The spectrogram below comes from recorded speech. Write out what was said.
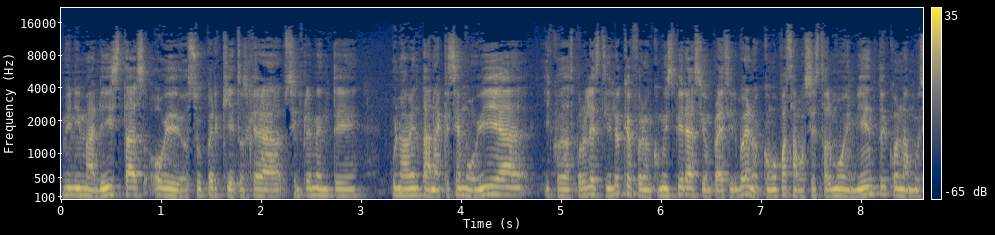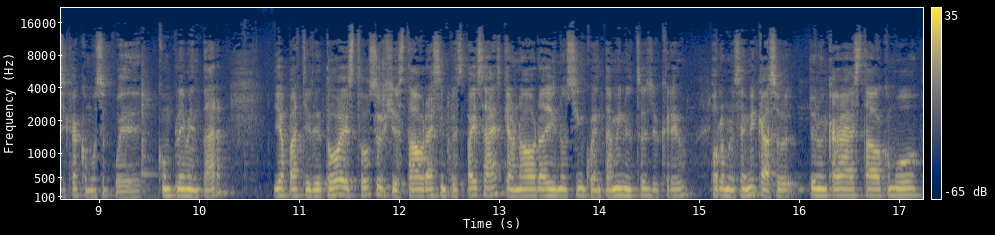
minimalistas o videos súper quietos que era simplemente una ventana que se movía y cosas por el estilo que fueron como inspiración para decir, bueno, ¿cómo pasamos esto al movimiento y con la música cómo se puede complementar? Y a partir de todo esto surgió esta obra de Simples Paisajes, que era una obra de unos 50 minutos, yo creo. Por lo menos en mi caso, yo nunca había estado como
